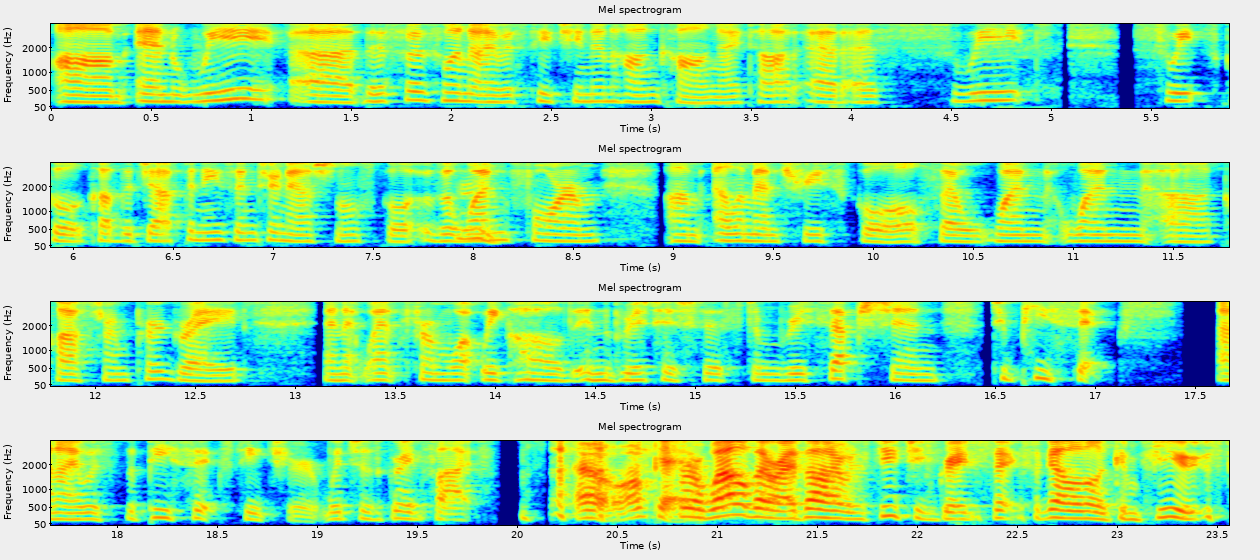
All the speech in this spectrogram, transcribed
Um, and we, uh, this was when I was teaching in Hong Kong. I taught at a sweet, sweet school called the Japanese International School. It was a Mm. one form um, elementary school, so one one uh, classroom per grade, and it went from what we called in the British system reception to P6. And I was the P6 teacher, which is grade five. Oh, okay. For a while there, I thought I was teaching grade six. I got a little confused.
